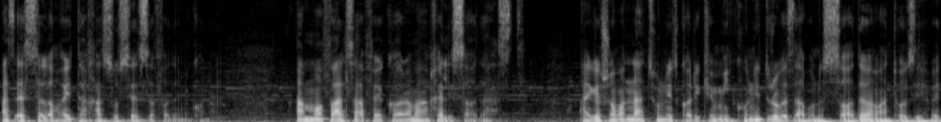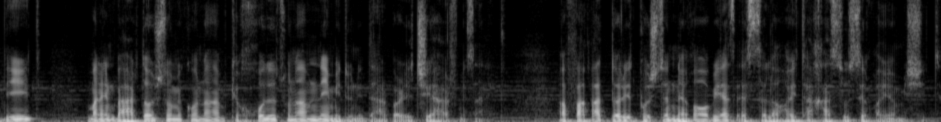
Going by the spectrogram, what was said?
از اصطلاح های تخصصی استفاده می‌کنن اما فلسفه کار من خیلی ساده است. اگه شما نتونید کاری که می‌کنید رو به زبان ساده به من توضیح بدید من این برداشت رو می‌کنم که خودتونم نمی‌دونید درباره چی حرف می‌زنید و فقط دارید پشت نقابی از اصطلاح های تخصصی قایم میشید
